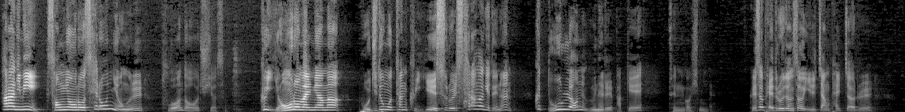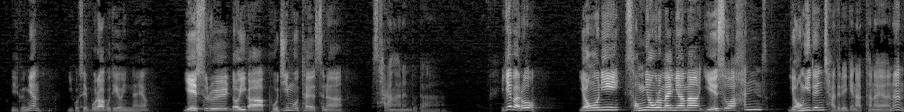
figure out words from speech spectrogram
하나님이 성령으로 새로운 영을 부어 넣어 주셔서 그 영으로 말미암아 보지도 못한 그 예수를 사랑하게 되는 그 놀라운 은혜를 받게 된 것입니다. 그래서 베드로전서 1장 8절을 읽으면 이곳에 뭐라고 되어 있나요? 예수를 너희가 보지 못하였으나 사랑하는도다. 이게 바로 영혼이 성령으로 말미암아 예수와 한 영이 된 자들에게 나타나야 하는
